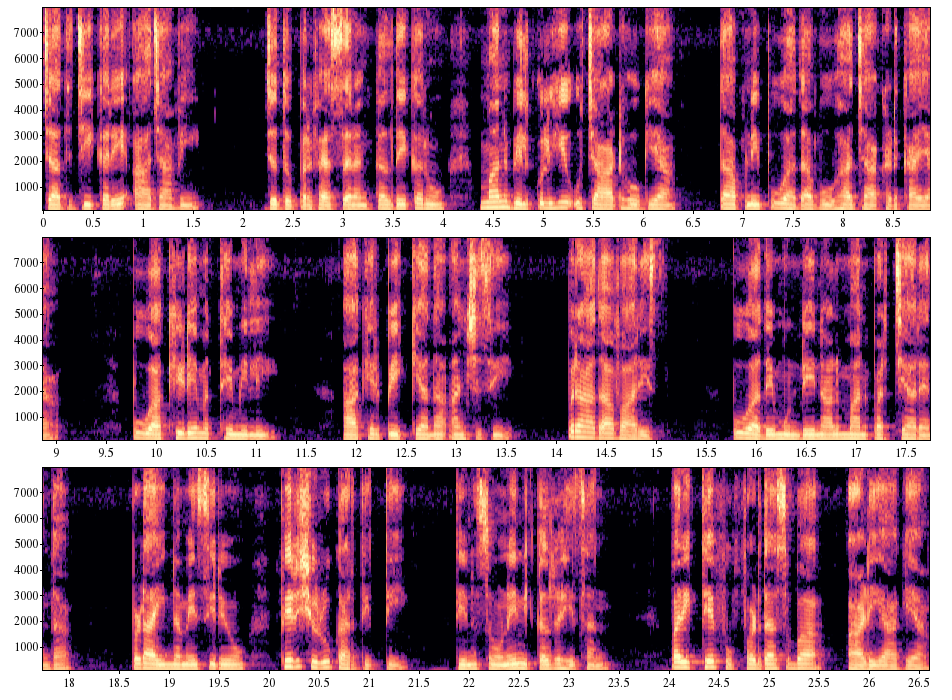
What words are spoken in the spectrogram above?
ਜਦ ਜੀ ਕਰੇ ਆ ਜਾਵੀਂ। ਜਦੋਂ ਪ੍ਰੋਫੈਸਰ ਅੰਕਲ ਦੇ ਘਰੋਂ ਮਨ ਬਿਲਕੁਲ ਹੀ ਉਚਾਟ ਹੋ ਗਿਆ ਤਾਂ ਆਪਣੀ ਭੂਆ ਦਾ ਬੂਹਾ ਜਾ ਖੜਕਾਇਆ। ਭੂਆ ਖਿੜੇ ਮੱਥੇ ਮਿਲੀ। ਆਖਿਰ ਪੇਕਿਆਂ ਦਾ ਅੰਸ਼ ਸੀ, ਭਰਾ ਦਾ ਵਾਰਿਸ। ਭੂਆ ਦੇ ਮੁੰਡੇ ਨਾਲ ਮਨ ਪਰਚਿਆ ਰਹਿੰਦਾ। ਪੜ੍ਹਾਈ ਨਵੇਂ ਸਿਰਿਓਂ ਫਿਰ ਸ਼ੁਰੂ ਕਰ ਦਿੱਤੀ। ਦਿਨ ਸੋਹਣੇ ਨਿਕਲ ਰਹੇ ਸਨ, ਪਰ ਇੱਥੇ ਫੁੱਫੜ ਦਾ ਸੁਭਾਅ ਆੜੇ ਆ ਗਿਆ।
